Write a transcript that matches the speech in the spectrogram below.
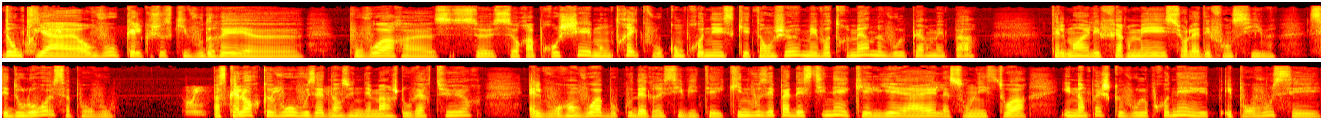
Donc, il y a en vous quelque chose qui voudrait euh, pouvoir euh, se, se rapprocher, montrer que vous comprenez ce qui est en jeu, mais votre mère ne vous le permet pas, tellement elle est fermée sur la défensive. C'est douloureux, ça, pour vous? Oui. Parce qu'alors que vous, vous êtes dans une démarche d'ouverture, elle vous renvoie beaucoup d'agressivité qui ne vous est pas destinée, qui est liée à elle, à son histoire. Il n'empêche que vous le prenez et, et pour vous, c'est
